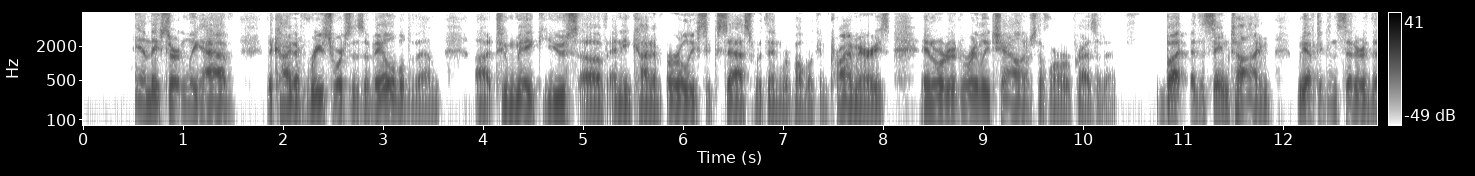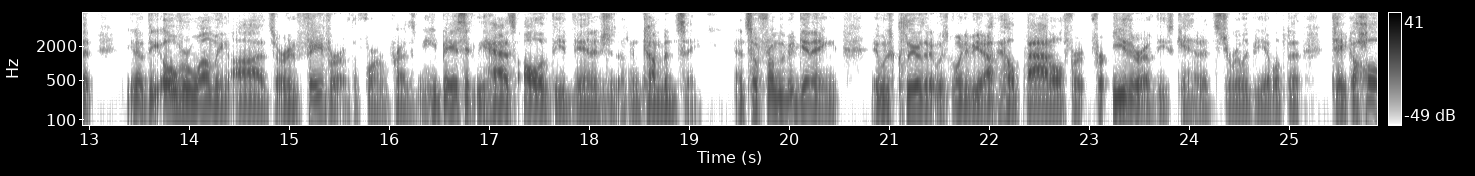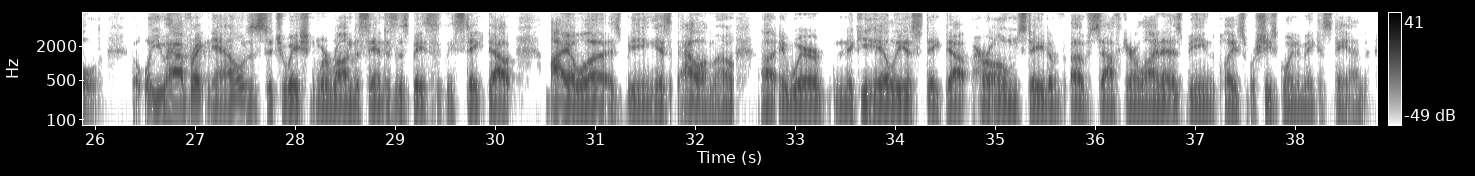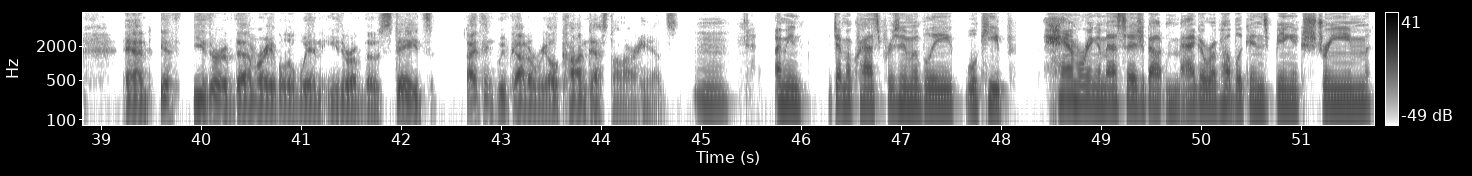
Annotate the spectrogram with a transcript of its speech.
And they certainly have the kind of resources available to them uh, to make use of any kind of early success within Republican primaries in order to really challenge the former president. But at the same time, we have to consider that you know the overwhelming odds are in favor of the former president. He basically has all of the advantages of incumbency. And so from the beginning, it was clear that it was going to be an uphill battle for, for either of these candidates to really be able to take a hold. But what you have right now is a situation where Ron DeSantis has basically staked out Iowa as being his Alamo, uh, where Nikki Haley has staked out her own state of, of South Carolina as being the place where she's going to make a stand. And if either of them are able to win either of those states, I think we've got a real contest on our hands. Mm. I mean, Democrats presumably will keep hammering a message about MAGA Republicans being extreme.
